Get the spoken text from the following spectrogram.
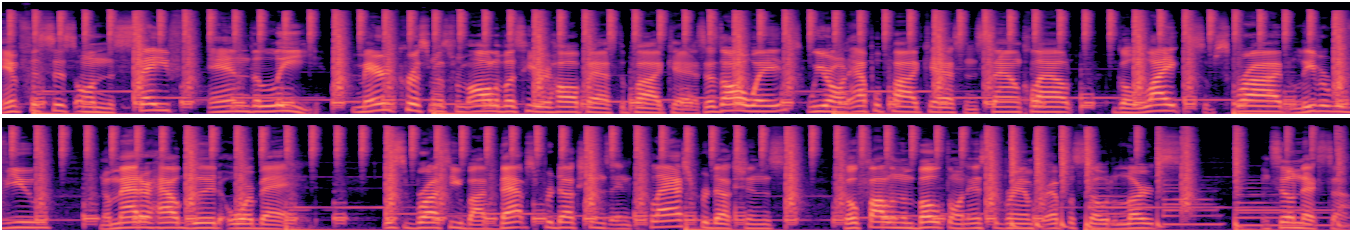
Emphasis on the safe and the lead. Merry Christmas from all of us here at Hall Pass the Podcast. As always, we are on Apple Podcasts and SoundCloud. Go like, subscribe, leave a review, no matter how good or bad. This is brought to you by Baps Productions and Clash Productions. Go follow them both on Instagram for episode alerts. Until next time.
